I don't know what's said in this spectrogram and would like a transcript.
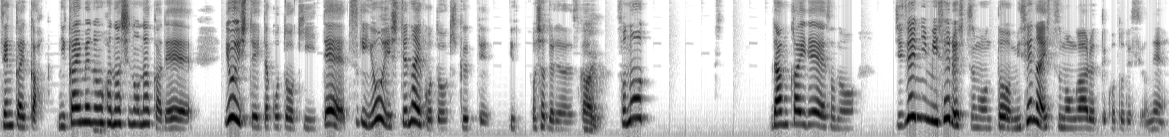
前回か。2回目のお話の中で、用意していたことを聞いて、次用意してないことを聞くって言おっしゃってるじゃないですか。はい。その段階で、その、事前に見せる質問と見せない質問があるってことですよね。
